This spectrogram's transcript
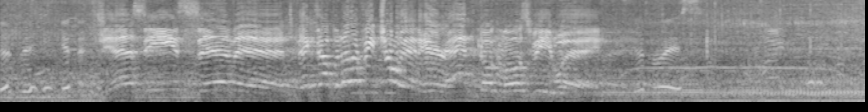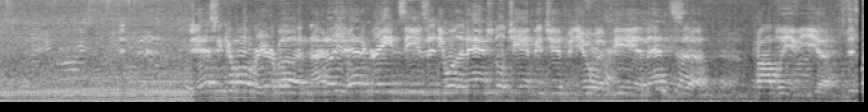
should be. Jesse Simmons picked up another feature win here at Kokomo Speedway. Good race. Jesse, come over here, bud. I know you had a great season. You won the national championship in UMP, and that's uh, probably the... Uh,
